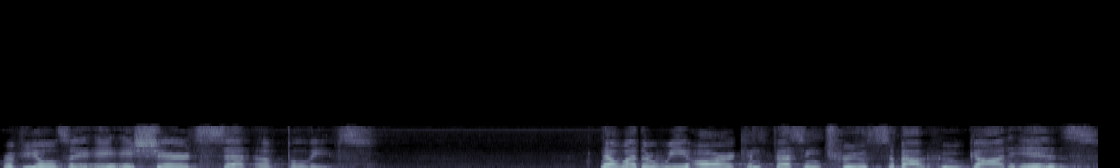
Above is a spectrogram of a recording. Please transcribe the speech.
reveals a, a, a shared set of beliefs. Now, whether we are confessing truths about who God is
